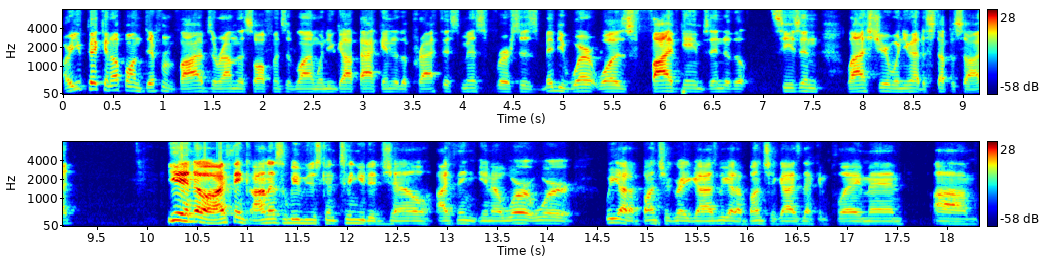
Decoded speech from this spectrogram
Are you picking up on different vibes around this offensive line when you got back into the practice miss versus maybe where it was five games into the season last year when you had to step aside? Yeah, no, I think honestly we just continue to gel. I think you know we're we're we got a bunch of great guys. We got a bunch of guys that can play, man. Um,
